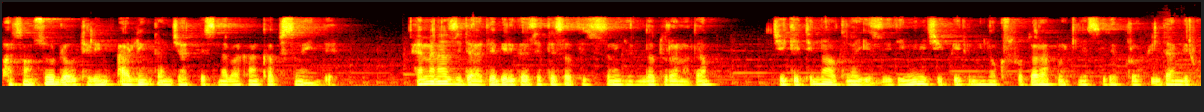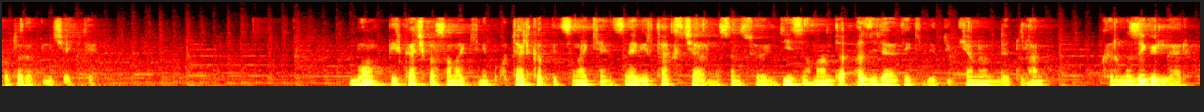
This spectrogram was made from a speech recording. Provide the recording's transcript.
asansörle otelin Arlington Caddesi'ne bakan kapısına indi. Hemen az ileride bir gazete satıcısının yanında duran adam, ceketinin altına gizlediği minicik bir Minox fotoğraf makinesiyle profilden bir fotoğrafını çekti. Bond birkaç basamak inip otel kapısına kendisine bir taksi çağırmasını söylediği zaman da az ilerideki bir dükkan önünde duran Kırmızı Güller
